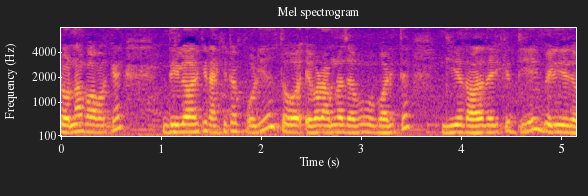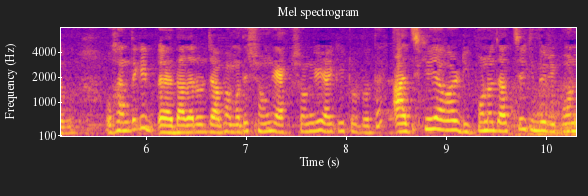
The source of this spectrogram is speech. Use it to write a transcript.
ডোনা বাবাকে দিল আর কি রাখিটা পরিয়ে, তো এবার আমরা যাব ও বাড়িতে, গিয়ে দাদাদেরকে দিয়ে বেরিয়ে যাব। ওখান থেকে দাদারও যাব আমাদের সঙ্গে একসঙ্গে আর কি টোটোতে। আজকে আবার রিপনও যাচ্ছে, কিন্তু রিপন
